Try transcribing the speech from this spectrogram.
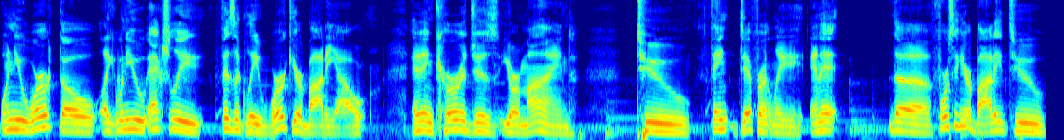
when you work though, like when you actually physically work your body out, it encourages your mind to think differently. And it the forcing your body to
